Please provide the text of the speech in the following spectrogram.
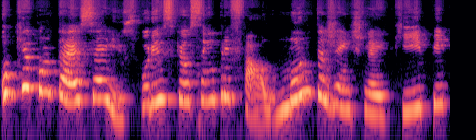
o que acontece é isso. Por isso que eu sempre falo, muita gente na equipe,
